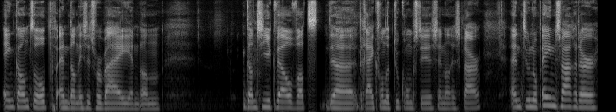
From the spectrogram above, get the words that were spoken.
één kant op en dan is het voorbij. En dan, dan zie ik wel wat de, het rijk van de toekomst is en dan is het klaar. En toen opeens waren er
